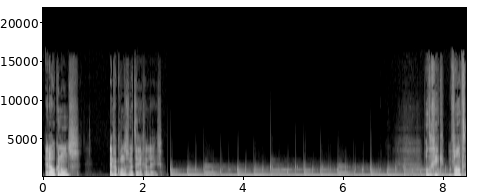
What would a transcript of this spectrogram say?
en ook aan ons. En we konden ze meteen gaan lezen. Want Rick, wat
